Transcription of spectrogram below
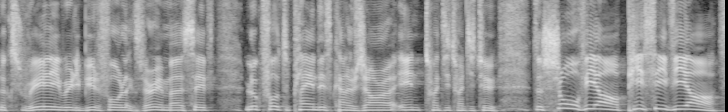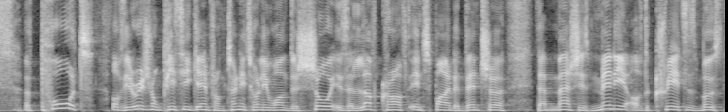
Looks really, really beautiful, looks very immersive. Look forward to playing this kind of genre in 2022. The Shore VR, PC VR, a port of the original PC game from 2021. The Shore is a Lovecraft inspired adventure that matches many of the creator's most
